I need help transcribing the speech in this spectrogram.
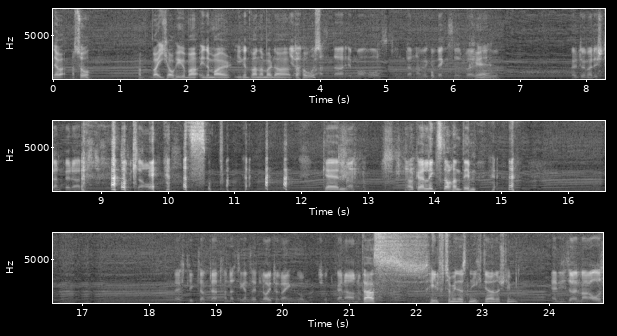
Ja, aber, achso. War ich auch irgendwann, einmal- irgendwann einmal der, ja, der du Host? warst da immer Host und dann haben wir gewechselt, weil Okay. du weil du immer die Standbilder hattest. Ich okay. Super. Geil. Okay, dann liegt's doch an dem. Vielleicht liegt es auch daran, dass die ganze Zeit Leute reinkommen. Ich habe keine Ahnung. Das hilft zumindest nicht, ja, das stimmt. Ja, die sollen mal raus.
